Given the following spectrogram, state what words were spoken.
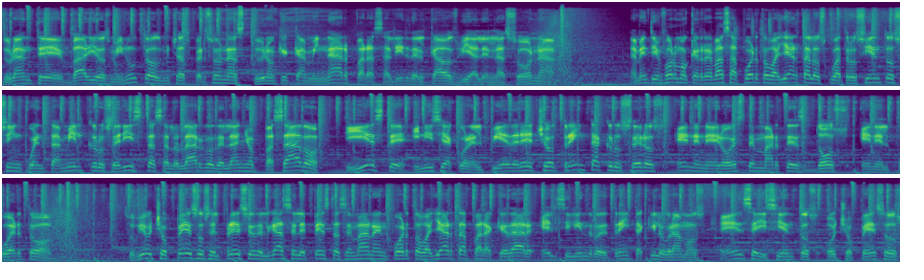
durante varios minutos. Muchas personas tuvieron que caminar para salir del caos vial en la zona. También te informo que rebasa Puerto Vallarta los 450 mil cruceristas a lo largo del año pasado y este inicia con el pie derecho 30 cruceros en enero, este martes 2 en el puerto. Subió 8 pesos el precio del gas LP esta semana en Puerto Vallarta para quedar el cilindro de 30 kilogramos en 608 pesos.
